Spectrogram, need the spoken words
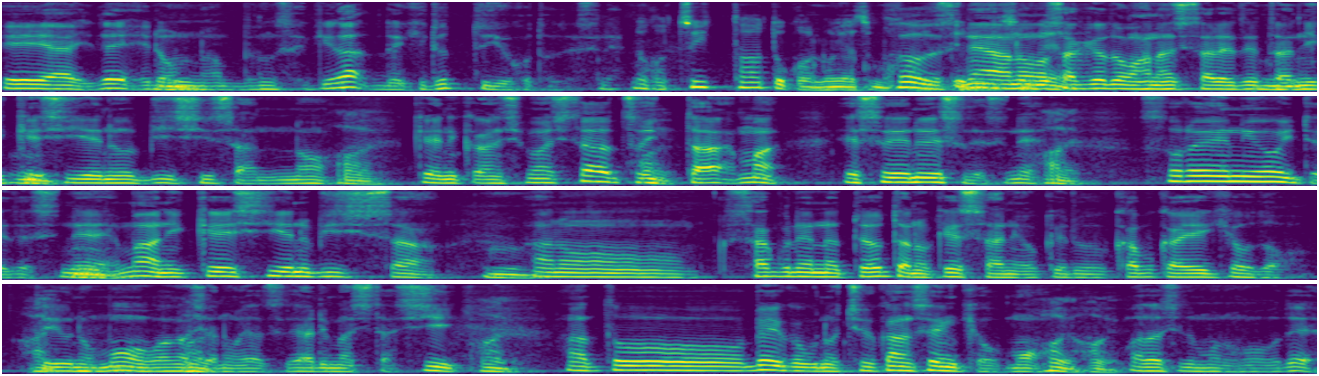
AI でいろんな分析ができるっていうことですね、なんかツイッターとかのやつも、ね、そうですね。あの先ほどお話しされてた日経 CNBC さんの件に関しましては、ツイッター、まあ SNS ですね、はい。それにおいてですね、うん、まあ、日経 CNBC さん、うん、あの昨年のトヨタの決算における株価影響度っていうのも我が社のやつでありましたし、はい、あと米国の中間選挙も私どもの方で、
